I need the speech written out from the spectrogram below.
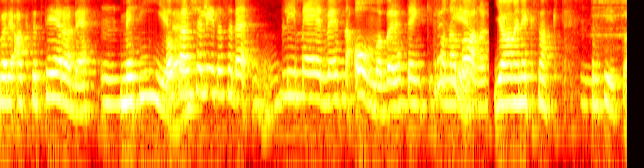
börja acceptera det med tiden. Mm. Och kanske lite sådär bli medvetna om och börja tänka i sådana banor. Ja men exakt, Mm. precis så.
